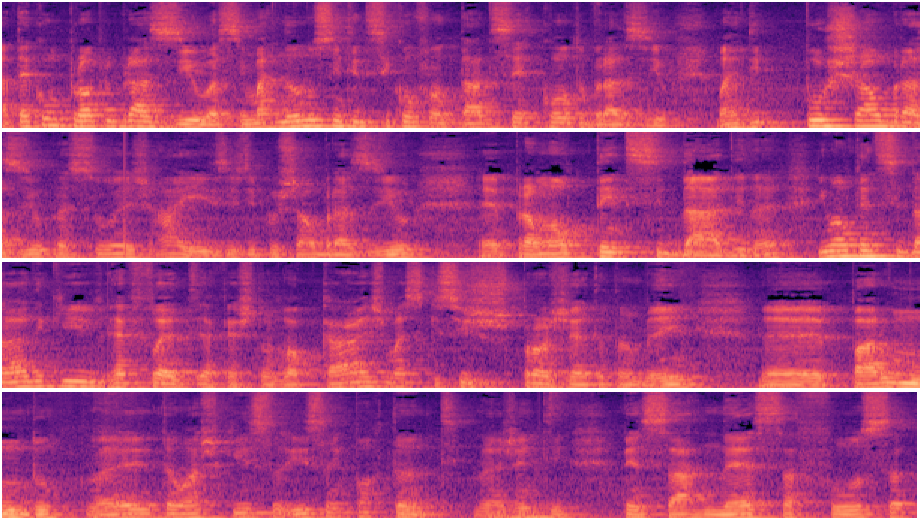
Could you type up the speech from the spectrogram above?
até com o próprio Brasil, assim, mas não no sentido de se confrontar, de ser contra o Brasil, mas de puxar o Brasil para as suas raízes, de puxar o Brasil é, para uma autenticidade, né? E uma autenticidade que reflete a questões locais, mas que se projeta também é, para o mundo. Né? Então, acho que isso, isso é importante, né? a gente pensar nessa força.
